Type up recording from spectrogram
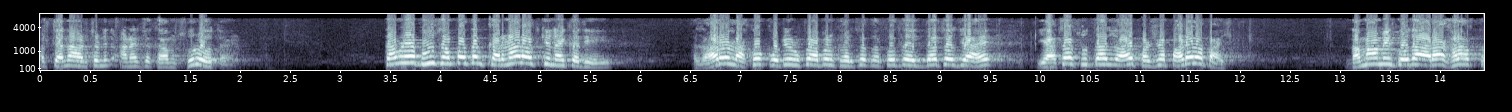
त्यांना अडचणीत आणायचं काम सुरू होत आहे. त्यामुळे भूसंपादन करणार आहोत की नाही कधी? हजारो लाखो कोटी रुपये आपण खर्च करतो तर एकदाच जे आहे याचा सुद्धा जो आहे फडशा पाडायला पाहिजे. नमामी गोदा आराखडा.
